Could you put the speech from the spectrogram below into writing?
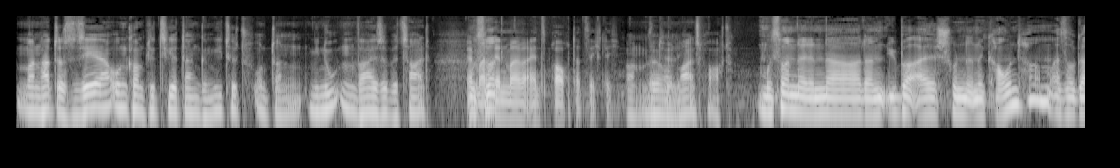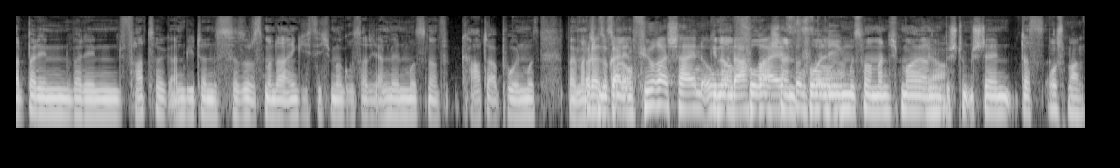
man hat es sehr unkompliziert dann gemietet und dann minutenweise bezahlt, Wenn man denn mal eins braucht, tatsächlich. wenn man mal eins braucht. Muss man denn da dann überall schon einen Account haben? Also gerade bei den, bei den Fahrzeuganbietern ist es ja so, dass man da eigentlich sich immer großartig anmelden muss, eine Karte abholen muss. Bei manchen Oder muss sogar man den Führerschein irgendwo Genau, und vorlegen So. muss man manchmal an Ja. bestimmten Stellen. Das, Muss man.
